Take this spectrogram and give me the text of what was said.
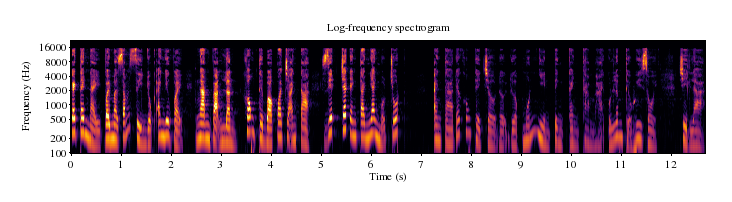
cái tên này vậy mà dám xỉ nhục anh như vậy, ngàn vạn lần không thể bỏ qua cho anh ta, giết chết anh ta nhanh một chút. Anh ta đã không thể chờ đợi được muốn nhìn tình cảnh thảm hại của Lâm Tiểu Huy rồi. Chỉ là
